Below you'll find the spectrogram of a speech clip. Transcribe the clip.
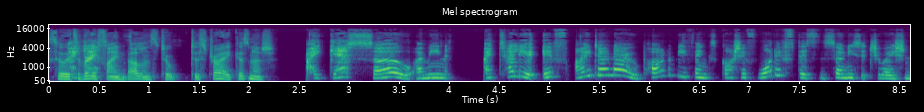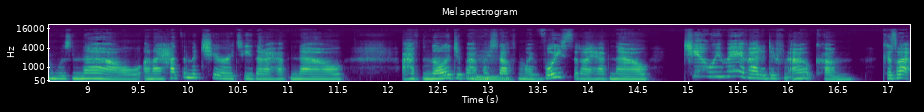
So it's I a very fine balance to to strike, isn't it? I guess so. I mean, I tell you, if I don't know, part of me thinks, gosh, if what if this the Sony situation was now and I had the maturity that I have now, I have the knowledge about mm. myself and my voice that I have now, gee, we may have had a different outcome because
